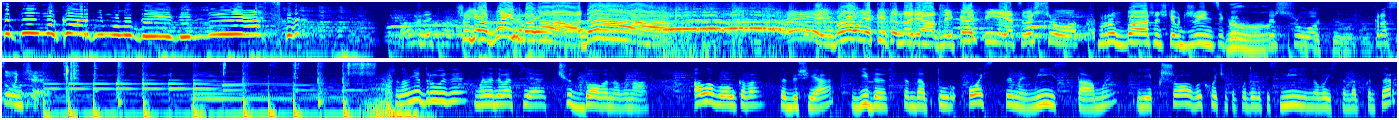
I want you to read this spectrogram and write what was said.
Це Пол Маккартні молодий, піздець! Що я виграла! Да! Ей, вау, який ти нарядний! Капець, ви що? В рубашечки, в джинсиках. Ага, ти що? отакий от. Красунчик. Шановні друзі, в мене для вас є чудова новина. Алла Волкова, тобі ж я, їде в стендап-тур ось цими містами. І якщо ви хочете подивитись мій новий стендап-концерт,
